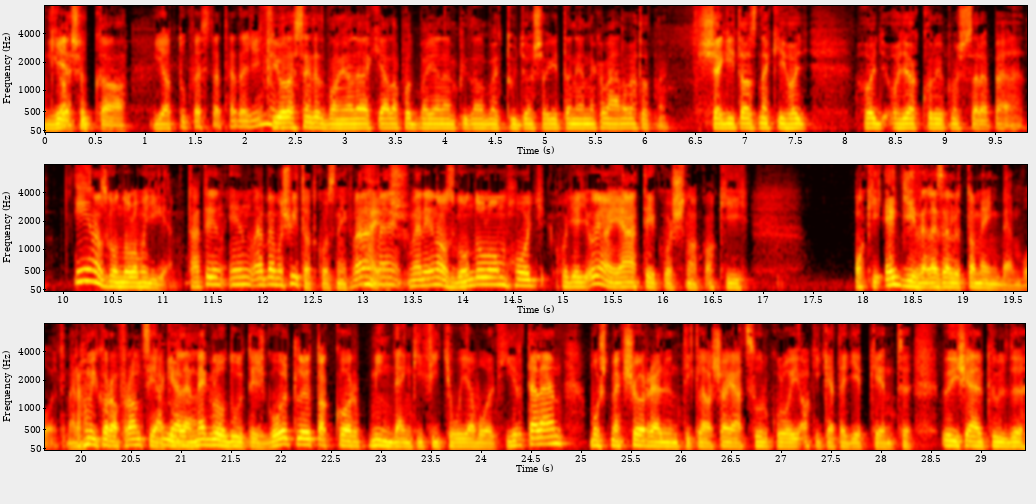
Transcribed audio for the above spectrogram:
Kiesett a... Miattuk vesztethet zsinórban? Fiola szerinted van olyan lelki állapotban jelen pillanatban, hogy tudjon segíteni ennek a válogatottnak? Segít az neki, hogy, hogy, hogy akkor ők most szerepelhet? Én azt gondolom, hogy igen. Tehát én, én ebben most vitatkoznék vele, mert, mert én azt gondolom, hogy, hogy egy olyan játékosnak, aki, aki egy évvel ezelőtt a mennyben volt. Mert amikor a franciák Igen. ellen meglódult és gólt lőtt, akkor mindenki fityója volt hirtelen, most meg sörrel öntik le a saját szurkolói, akiket egyébként ő is elküld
